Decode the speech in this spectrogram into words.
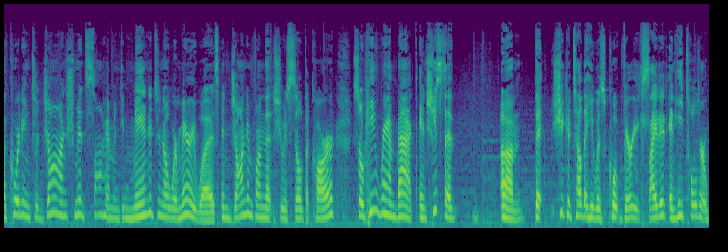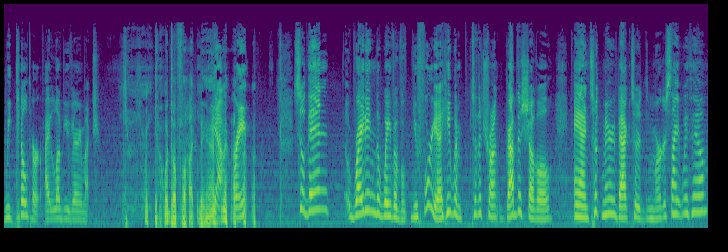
According to John, Schmid saw him and demanded to know where Mary was, and John informed that she was still at the car. So he ran back, and she said um, that she could tell that he was, quote, very excited, and he told her, We killed her. I love you very much. what the fuck, man? Yeah, right? so then, riding the wave of euphoria, he went to the trunk, grabbed the shovel, and took Mary back to the murder site with him.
